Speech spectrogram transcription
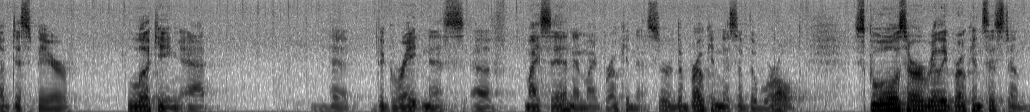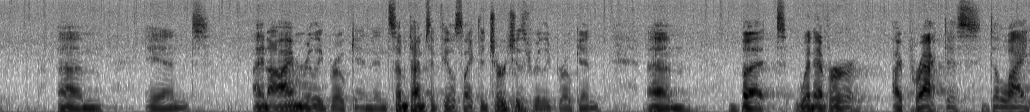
of despair, looking at the, greatness of my sin and my brokenness, or the brokenness of the world. Schools are a really broken system, um, and, and I'm really broken, and sometimes it feels like the church is really broken. Um, but whenever I practice delight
